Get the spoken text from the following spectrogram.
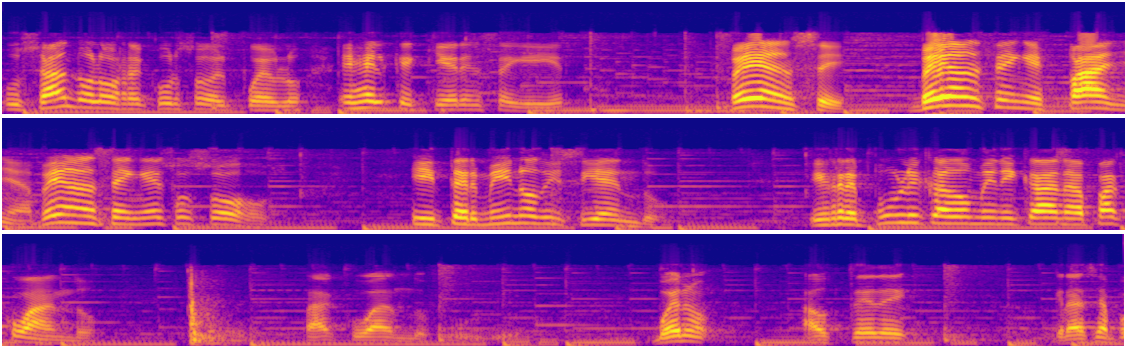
usando los recursos del pueblo, es el que quieren seguir. Véanse, véanse en España, véanse en esos ojos. Y termino diciendo, ¿y República Dominicana para cuándo? ¿Para cuándo, Fulvio? Bueno, a ustedes, gracias por...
